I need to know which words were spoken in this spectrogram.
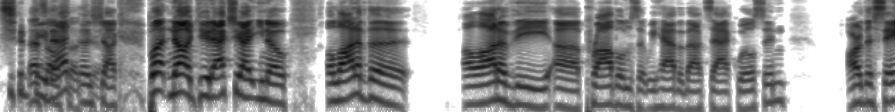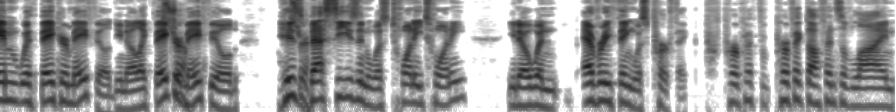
should That's be that a shock. But no, dude, actually, I you know a lot of the a lot of the uh, problems that we have about Zach Wilson are the same with Baker Mayfield. You know, like Baker. Mayfield, his Sure. best season was 2020. You know, when everything was perfect, perfect, perfect offensive line,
